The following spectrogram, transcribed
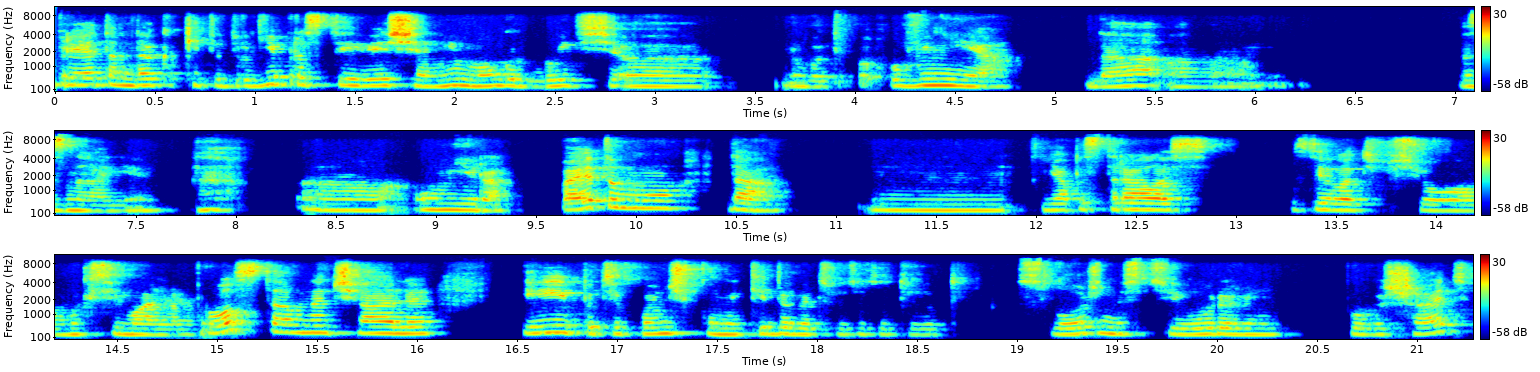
при этом, да, какие-то другие простые вещи, они могут быть э, вот вне, да, э, знания э, у мира. Поэтому, да, я постаралась сделать все максимально просто в начале и потихонечку накидывать вот эту вот сложность и уровень повышать.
